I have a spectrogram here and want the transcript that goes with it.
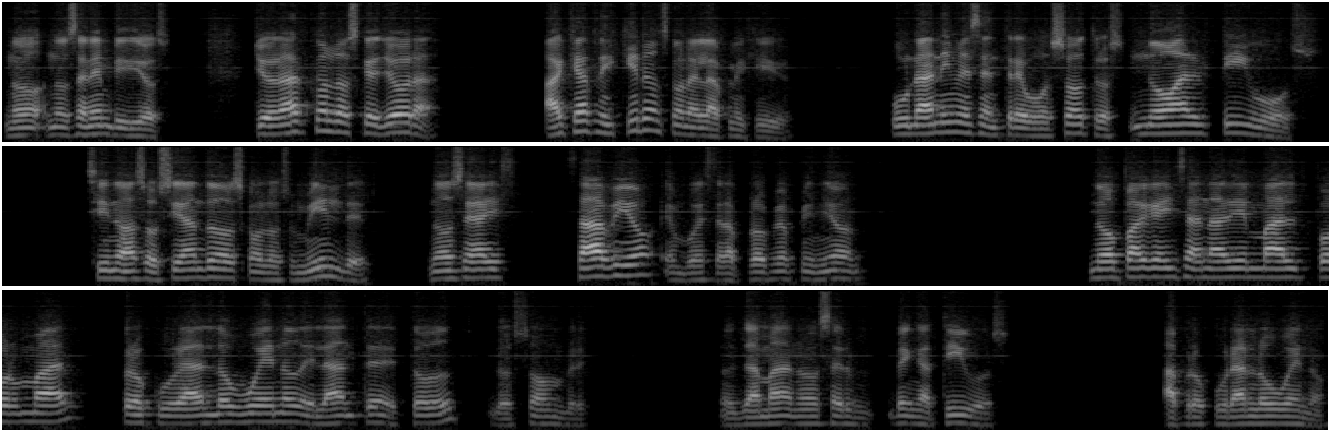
No, no ser envidiosos. Llorad con los que lloran. Hay que afligirnos con el afligido. Unánimes entre vosotros, no altivos, sino asociándonos con los humildes. No seáis sabio en vuestra propia opinión. No paguéis a nadie mal por mal, procurad lo bueno delante de todos los hombres. Nos llama a no ser vengativos, a procurar lo bueno.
